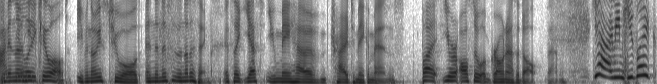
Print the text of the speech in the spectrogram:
Even though he's like- too old. even though he's too old. And then this is another thing. It's like, yes, you may have tried to make amends, but you're also a grown ass adult then. Yeah, I mean, he's like,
